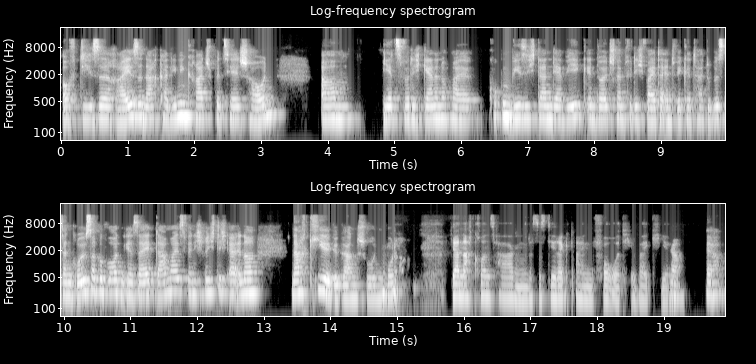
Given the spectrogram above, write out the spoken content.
auf diese Reise nach Kaliningrad speziell schauen. Ähm, jetzt würde ich gerne noch mal gucken, wie sich dann der Weg in Deutschland für dich weiterentwickelt hat. Du bist dann größer geworden. Ihr seid damals, wenn ich richtig erinnere, nach Kiel gegangen schon, oder? Ja, nach Kronshagen. Das ist direkt ein Vorort hier bei Kiel. Ja. Ja,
